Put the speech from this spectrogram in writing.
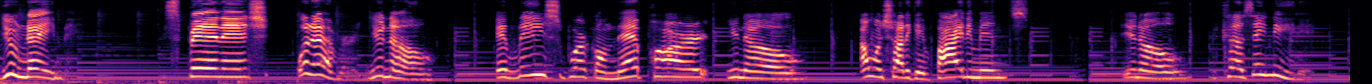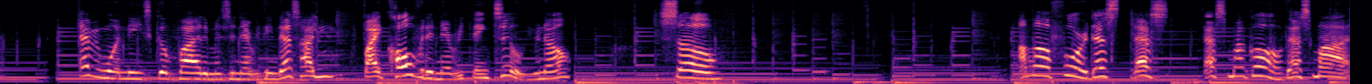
you name it. Spinach, whatever, you know. At least work on that part, you know. I want to try to get vitamins, you know, because they need it. Everyone needs good vitamins and everything. That's how you fight COVID and everything too, you know? So I'm all for it. That's that's that's my goal. That's my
